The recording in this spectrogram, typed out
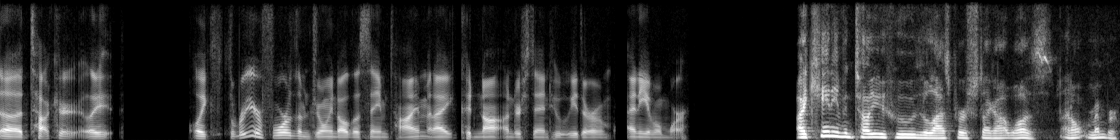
uh Tucker like like three or four of them joined all the same time and I could not understand who either of 'em- any of them were. I can't even tell you who the last person I got was. I don't remember.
